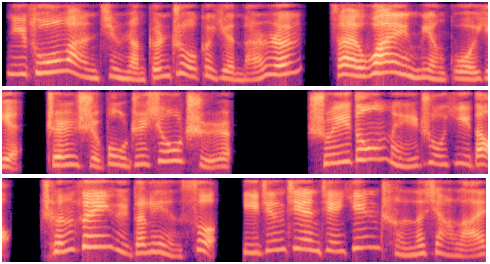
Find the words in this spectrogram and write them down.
你昨晚竟然跟这个野男人在外面过夜，真是不知羞耻！”谁都没注意到。陈飞宇的脸色已经渐渐阴沉了下来。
